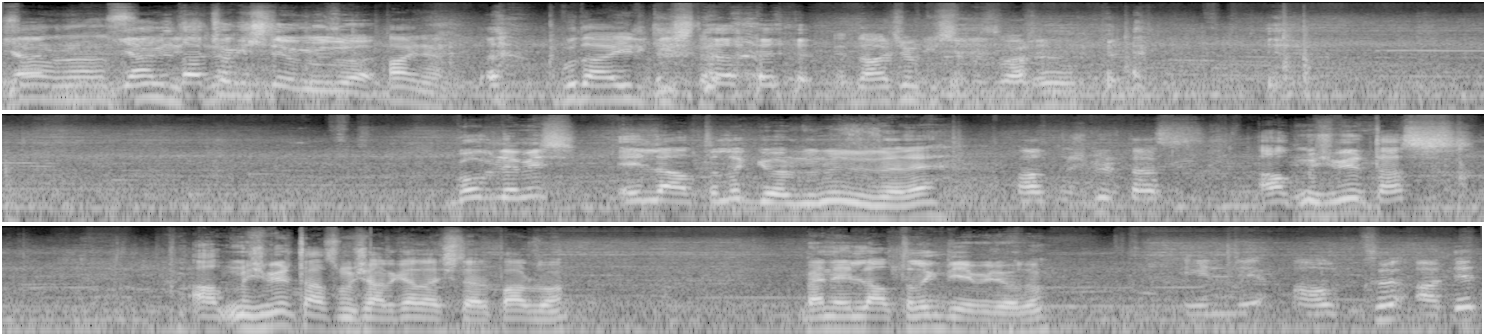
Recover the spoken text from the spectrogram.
Sonra Yani, suyun yani daha içine- çok işlevimiz var. Aynen. Bu daha ilk işlem. Daha çok işimiz var. Goblemiz 56'lık gördüğünüz üzere. 61 tas 61 tas. 61 tasmış arkadaşlar pardon. Ben 56'lık diye biliyordum. 56 adet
